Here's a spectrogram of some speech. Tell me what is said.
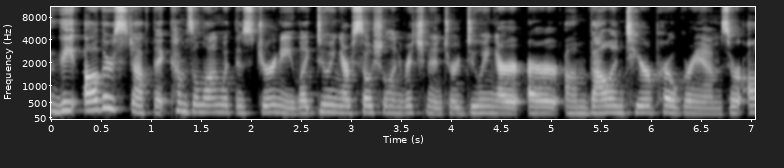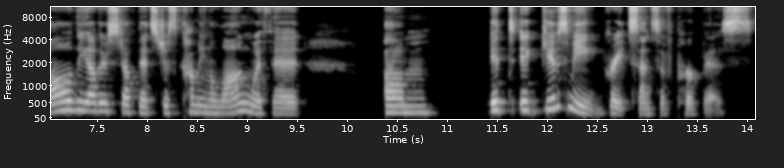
The other stuff that comes along with this journey, like doing our social enrichment or doing our our, um, volunteer programs or all the other stuff that's just coming along with it, um, it it gives me great sense of purpose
